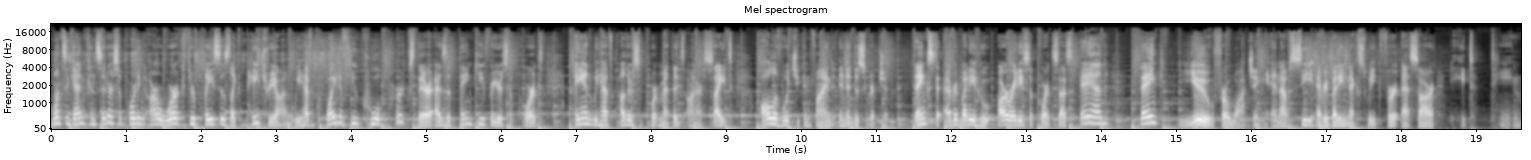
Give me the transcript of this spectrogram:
Once again, consider supporting our work through places like Patreon. We have quite a few cool perks there as a thank you for your support, and we have other support methods on our site, all of which you can find in the description. Thanks to everybody who already supports us, and thank you for watching, and I'll see everybody next week for SR 18.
